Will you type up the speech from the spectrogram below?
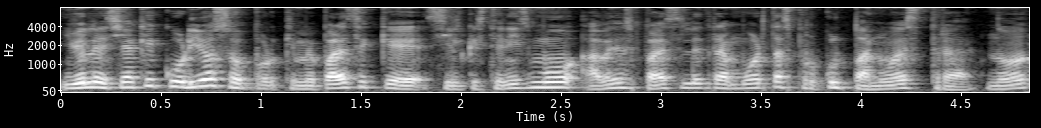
Y yo le decía, qué curioso, porque me parece que si el cristianismo a veces parece letra muerta es por culpa nuestra, ¿no?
